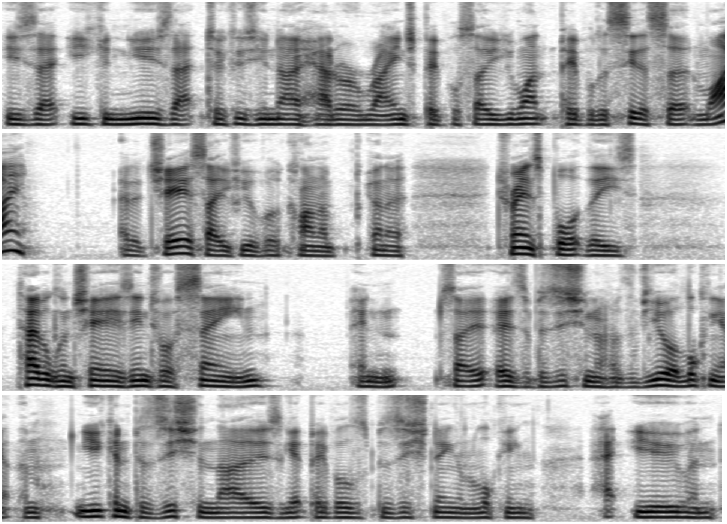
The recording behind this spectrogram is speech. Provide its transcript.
is that you can use that too because you know how to arrange people. So you want people to sit a certain way at a chair. So if you were kind of going to transport these tables and chairs into a scene, and so as a positioner of the viewer looking at them, you can position those and get people's positioning and looking at you and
